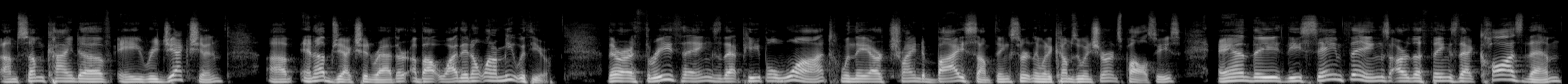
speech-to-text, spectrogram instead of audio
um, some kind of a rejection, um, an objection rather, about why they don't want to meet with you. There are three things that people want when they are trying to buy something, certainly when it comes to insurance policies. And the, these same things are the things that cause them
